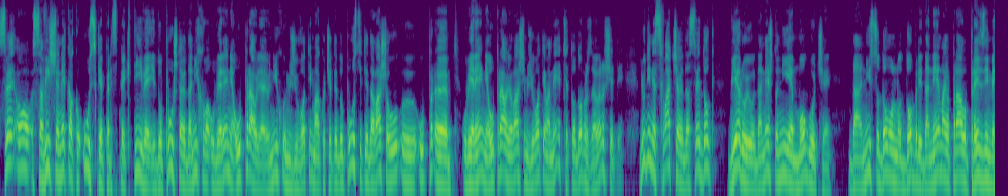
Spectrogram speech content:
sve o, sa više nekako uske perspektive i dopuštaju da njihova uvjerenja upravljaju njihovim životima, ako ćete dopustiti da vaša e, uvjerenja upravljaju vašim životima, neće to dobro završiti. Ljudi ne shvaćaju da sve dok vjeruju da nešto nije moguće, da nisu dovoljno dobri, da nemaju pravo prezime,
